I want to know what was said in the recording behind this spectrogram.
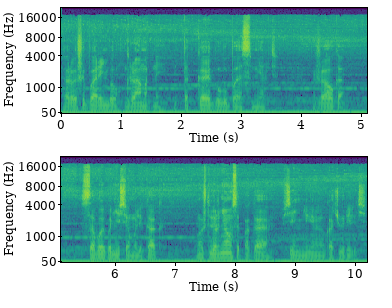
Хороший парень был, грамотный. И такая глупая смерть. Жалко. С собой понесем или как?» Может, вернемся, пока все не окочурились?»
